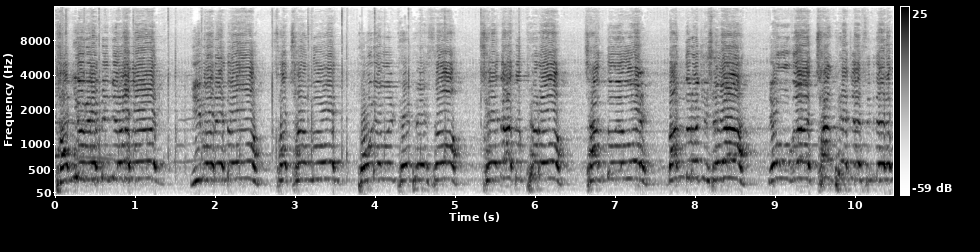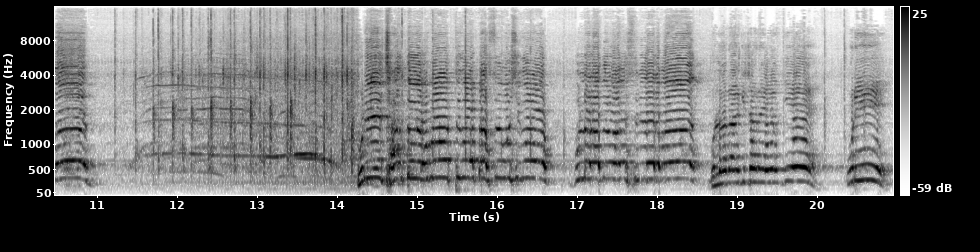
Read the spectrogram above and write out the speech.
판교면민 여러분 이번에도 서천군 보령을 대표해서 최다 득표로 장동혁을 만들어 주셔야 영호가 창피하지 않습니다 여러분 우리 장동혁 후보 뜨거운 박수 모시고 물러나도록 하겠습니다 여러분 물러나기 전에 여기에 우리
